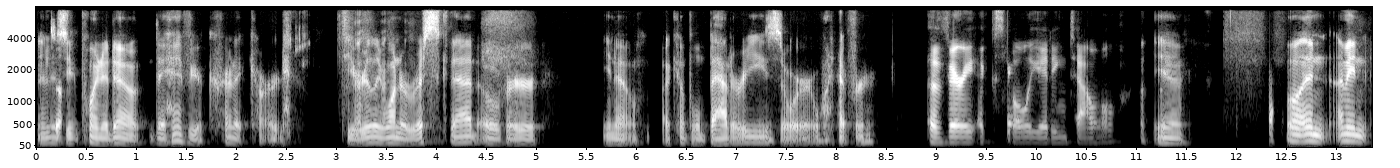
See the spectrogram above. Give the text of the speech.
And as you pointed out, they have your credit card. Do you really want to risk that over, you know, a couple batteries or whatever? a very exfoliating towel. Yeah. Well, and I mean,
